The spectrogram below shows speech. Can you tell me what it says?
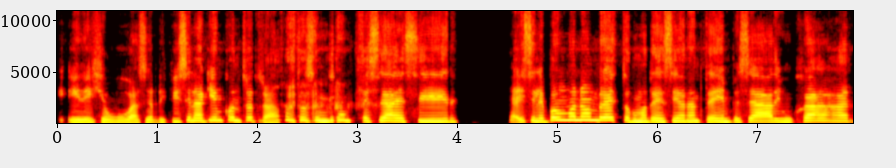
Y dije, uh, va a ser difícil aquí encontrar trabajo. Entonces un día empecé a decir, y si le pongo nombre a esto, como te decía antes, empecé a dibujar,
